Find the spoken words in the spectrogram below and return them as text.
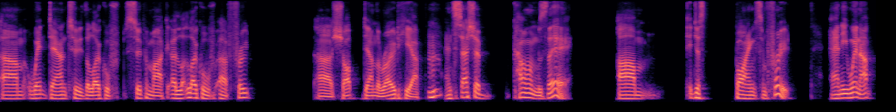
um, went down to the local f- supermarket, a lo- local uh, fruit uh, shop down the road here, Mhm. and Sacha Cohen was there, um, just buying some fruit. And he went up.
